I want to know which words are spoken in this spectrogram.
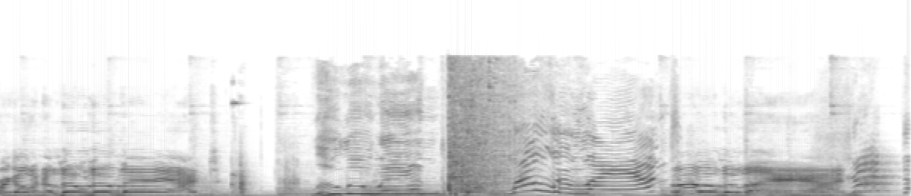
we're going to Lululand. Lululand? Lululand! Lululand.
